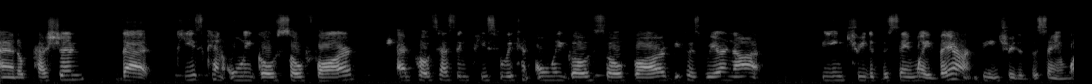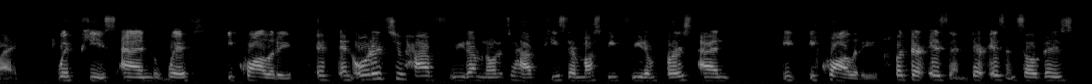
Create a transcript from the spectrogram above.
and oppression that peace can only go so far and protesting peacefully can only go so far because we are not being treated the same way. They aren't being treated the same way with peace and with equality. If in order to have freedom, in order to have peace, there must be freedom first and e- equality. But there isn't. There isn't. So there's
